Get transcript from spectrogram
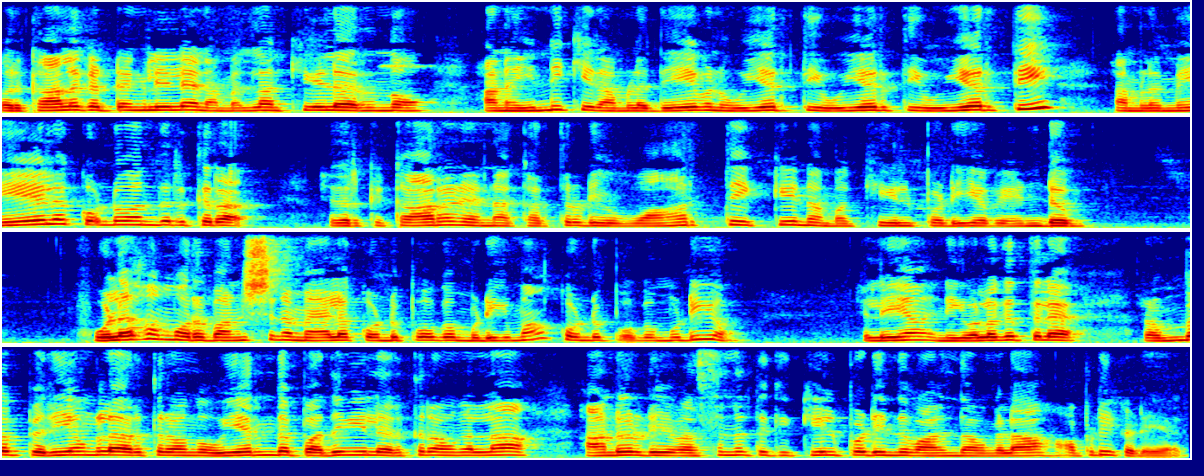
ஒரு காலகட்டங்களில் நம்ம எல்லாம் கீழே இருந்தோம். ஆனால் இன்றைக்கி நம்மளை தேவன் உயர்த்தி உயர்த்தி உயர்த்தி நம்மளை மேலே கொண்டு வந்திருக்கிறார். இதற்கு காரணம் என்ன? கர்த்தருடைய வார்த்தைக்கு நம்ம கீழ்ப்படிய வேண்டும். உலகம் ஒரு மனுஷனை மேலே கொண்டு போக முடியுமா? கொண்டு போக முடியும். இல்லையா? இன்னைக்கு உலகத்தில் ரொம்ப பெரியவங்களாக இருக்கிறவங்க உயர்ந்த பதவியில் இருக்கிறவங்கெல்லாம் ஆண்டவருடைய வசனத்துக்கு கீழ்ப்படிந்து வாழ்ந்தவங்களா? அப்படி கிடையாது.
